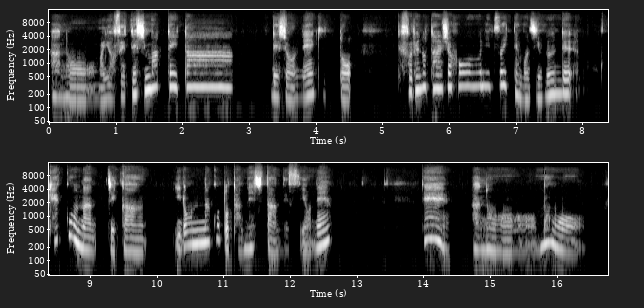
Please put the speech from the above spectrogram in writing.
あの、まあ、寄せてしまっていたでしょうね、きっと。それの対処法についても自分で結構な時間いろんなこと試したんですよね。で、あの、もう、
